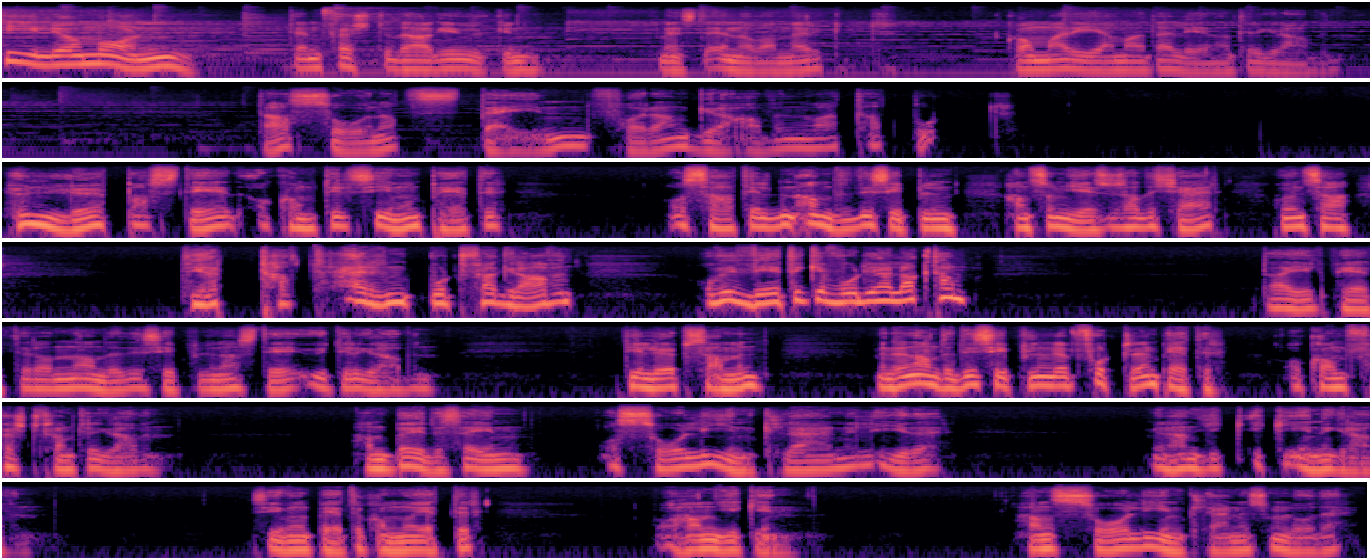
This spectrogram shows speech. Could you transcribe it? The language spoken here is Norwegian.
Tidlig om morgenen den første dag i uken, mens det ennå var mørkt, kom Maria Magdalena til graven. Da så hun at steinen foran graven var tatt bort. Hun løp av sted og kom til Simon Peter og sa til den andre disippelen, han som Jesus hadde kjær, og hun sa, De har tatt Herren bort fra graven, og vi vet ikke hvor de har lagt ham. Da gikk Peter og den andre disippelen av sted ut til graven. De løp sammen, men den andre disippelen løp fortere enn Peter og kom først fram til graven. Han bøyde seg inn og så linklærne ligge der, men han gikk ikke inn i graven. Simon Peter kom nå etter, og han gikk inn. Han så linklærne som lå der,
